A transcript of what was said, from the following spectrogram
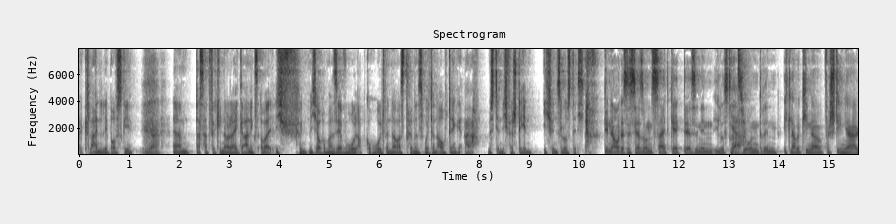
der kleine Lebowski. Ja. Ähm, das hat für Kinder oder gar nichts, aber ich finde mich auch immer sehr wohl abgeholt, wenn da was drin ist, wo ich dann auch denke, ah, müsst ihr nicht verstehen. Ich find's lustig. Genau, das ist ja so ein Sidegag, der ist in den Illustrationen ja. drin. Ich glaube, Kinder verstehen ja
